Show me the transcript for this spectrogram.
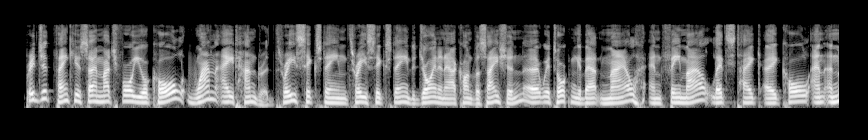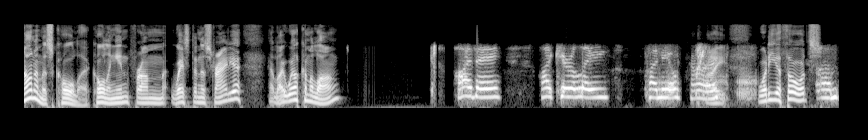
Bridget, thank you so much for your call. 1 800 316 316 to join in our conversation. Uh, we're talking about male and female. Let's take a call. An anonymous caller calling in from Western Australia. Hello, welcome along. Hi there. Hi, Kirralie. Hi, Neil. Hi. What are your thoughts? Um,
